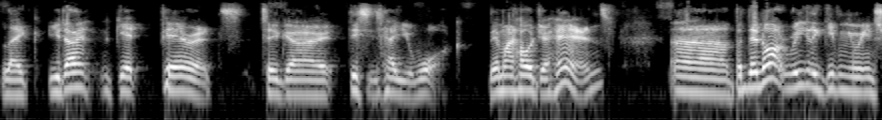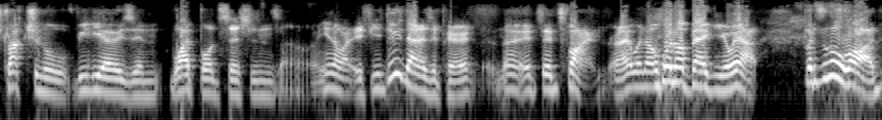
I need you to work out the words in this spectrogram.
Like you don't get parents to go, "This is how you walk." They might hold your hands, uh, but they're not really giving you instructional videos and whiteboard sessions. Uh, you know what? If you do that as a parent, no, it's it's fine, right? We're not we're not bagging you out, but it's a little odd.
